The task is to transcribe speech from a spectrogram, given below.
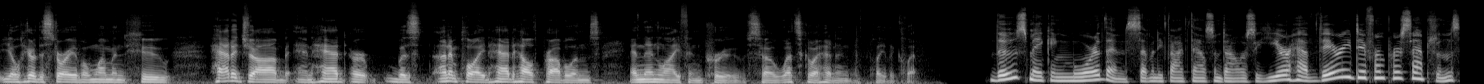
you'll hear the story of a woman who had a job and had, or was unemployed, had health problems, and then life improves. So let's go ahead and play the clip. Those making more than $75,000 a year have very different perceptions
